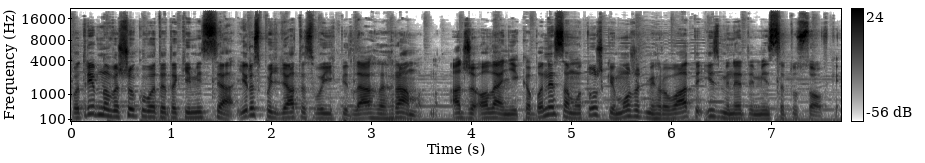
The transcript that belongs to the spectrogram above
Потрібно вишукувати такі місця і розподіляти своїх підлеглих грамотно, адже олені і кабани самотужки можуть мігрувати і змінити місце тусовки.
